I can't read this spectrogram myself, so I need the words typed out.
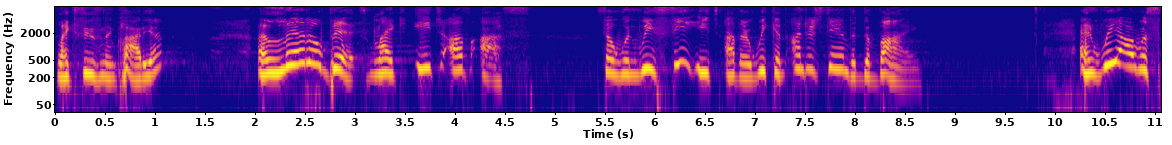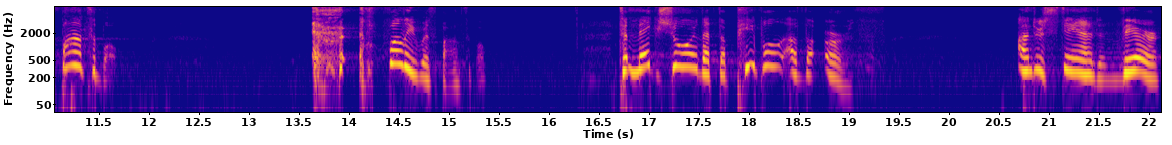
like Susan and Claudia, a little bit like each of us. So when we see each other, we can understand the divine. And we are responsible, fully responsible, to make sure that the people of the earth understand their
